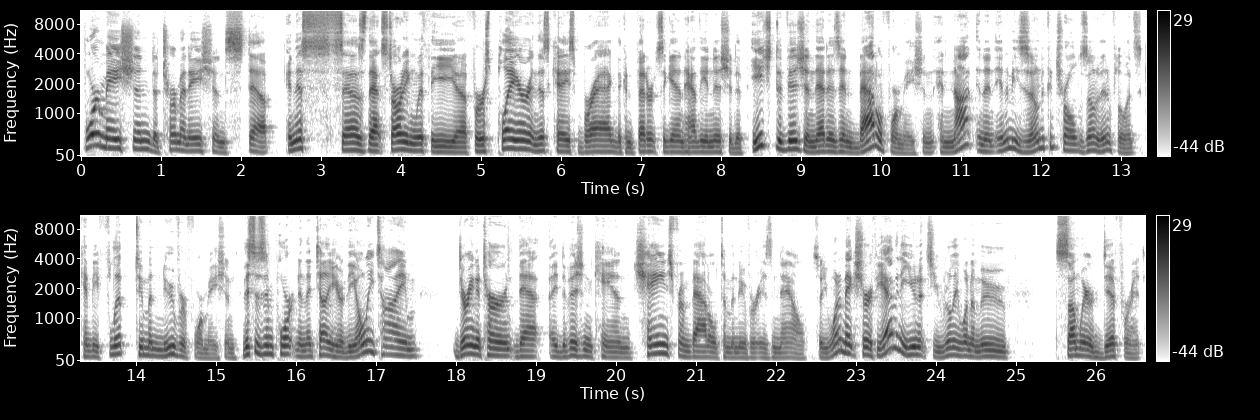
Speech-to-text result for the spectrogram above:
formation determination step. And this says that starting with the uh, first player, in this case Bragg, the Confederates again have the initiative. Each division that is in battle formation and not in an enemy zone of control, zone of influence, can be flipped to maneuver formation. This is important and they tell you here, the only time during a turn that a division can change from battle to maneuver is now. So you want to make sure if you have any units you really want to move somewhere different,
